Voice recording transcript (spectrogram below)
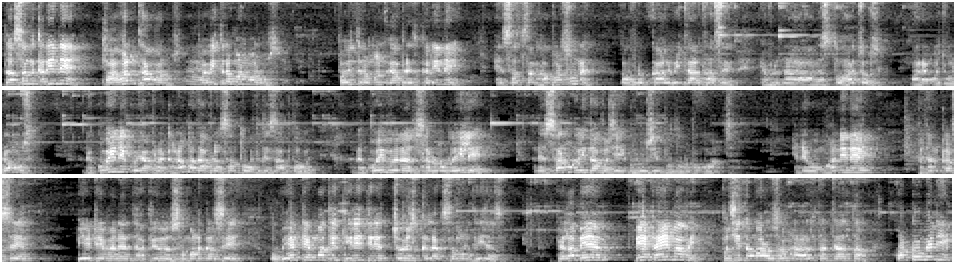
દર્શન કરીને પાવન થવાનું છે, પવિત્ર બનવાનું છે. પવિત્ર મન આપણે કરીને એ સત્સંગ સાંભળશું ને, તો આપણો કાલ વિચાર થશે કે આપણે આ રસ્તો સાચો છે. મારે એમાં જોડાવું છે. અને કોઈ ને કોઈ આપણા ઘણા બધા આપણા સંતો ઉપદેશ આપતા હોય. અને કોઈ શરણું લઈ લે. અને શરણું લીધા પછી એ ગુરુ છે પોતાનો ભગવાન છે. એને એવું માનીને ભજન કરશે, બે ટાઈમ એને આપ્યું, સમણ કરશે. બે ટાઈમમાંથી ધીરે ધીરે ચોવીસ કલાક સમણ થઈ જશે. પહેલાં બે બે ટાઈમ આવે, પછી તમારું શ્રમણ હાલતા ચાલતા ઓટોમેટિક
